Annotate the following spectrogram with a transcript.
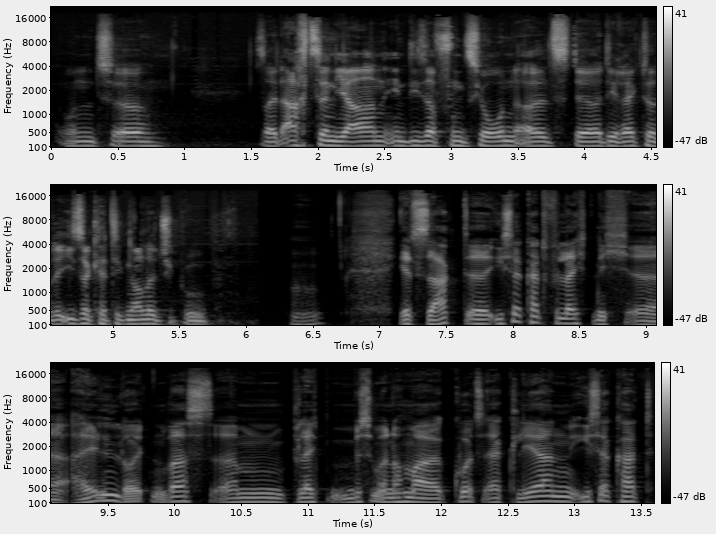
und äh, seit 18 Jahren in dieser Funktion als der Direktor der EtherCAT Technology Group. Mhm. Jetzt sagt äh, Isacat vielleicht nicht äh, allen Leuten was. Ähm, vielleicht müssen wir noch mal kurz erklären. Isacat,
